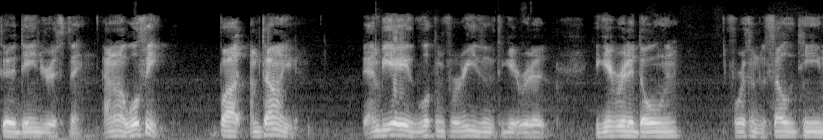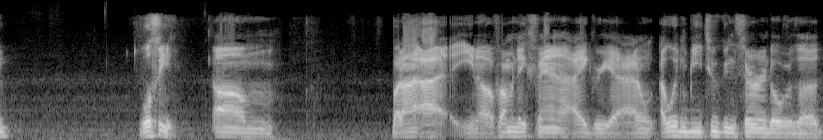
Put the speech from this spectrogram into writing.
to a dangerous thing. I don't know. We'll see. But I'm telling you, the NBA is looking for reasons to get rid of to get rid of Dolan, force him to sell the team. We'll see. Um, but I, I, you know, if I'm a Knicks fan, I agree. I don't, I wouldn't be too concerned over the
